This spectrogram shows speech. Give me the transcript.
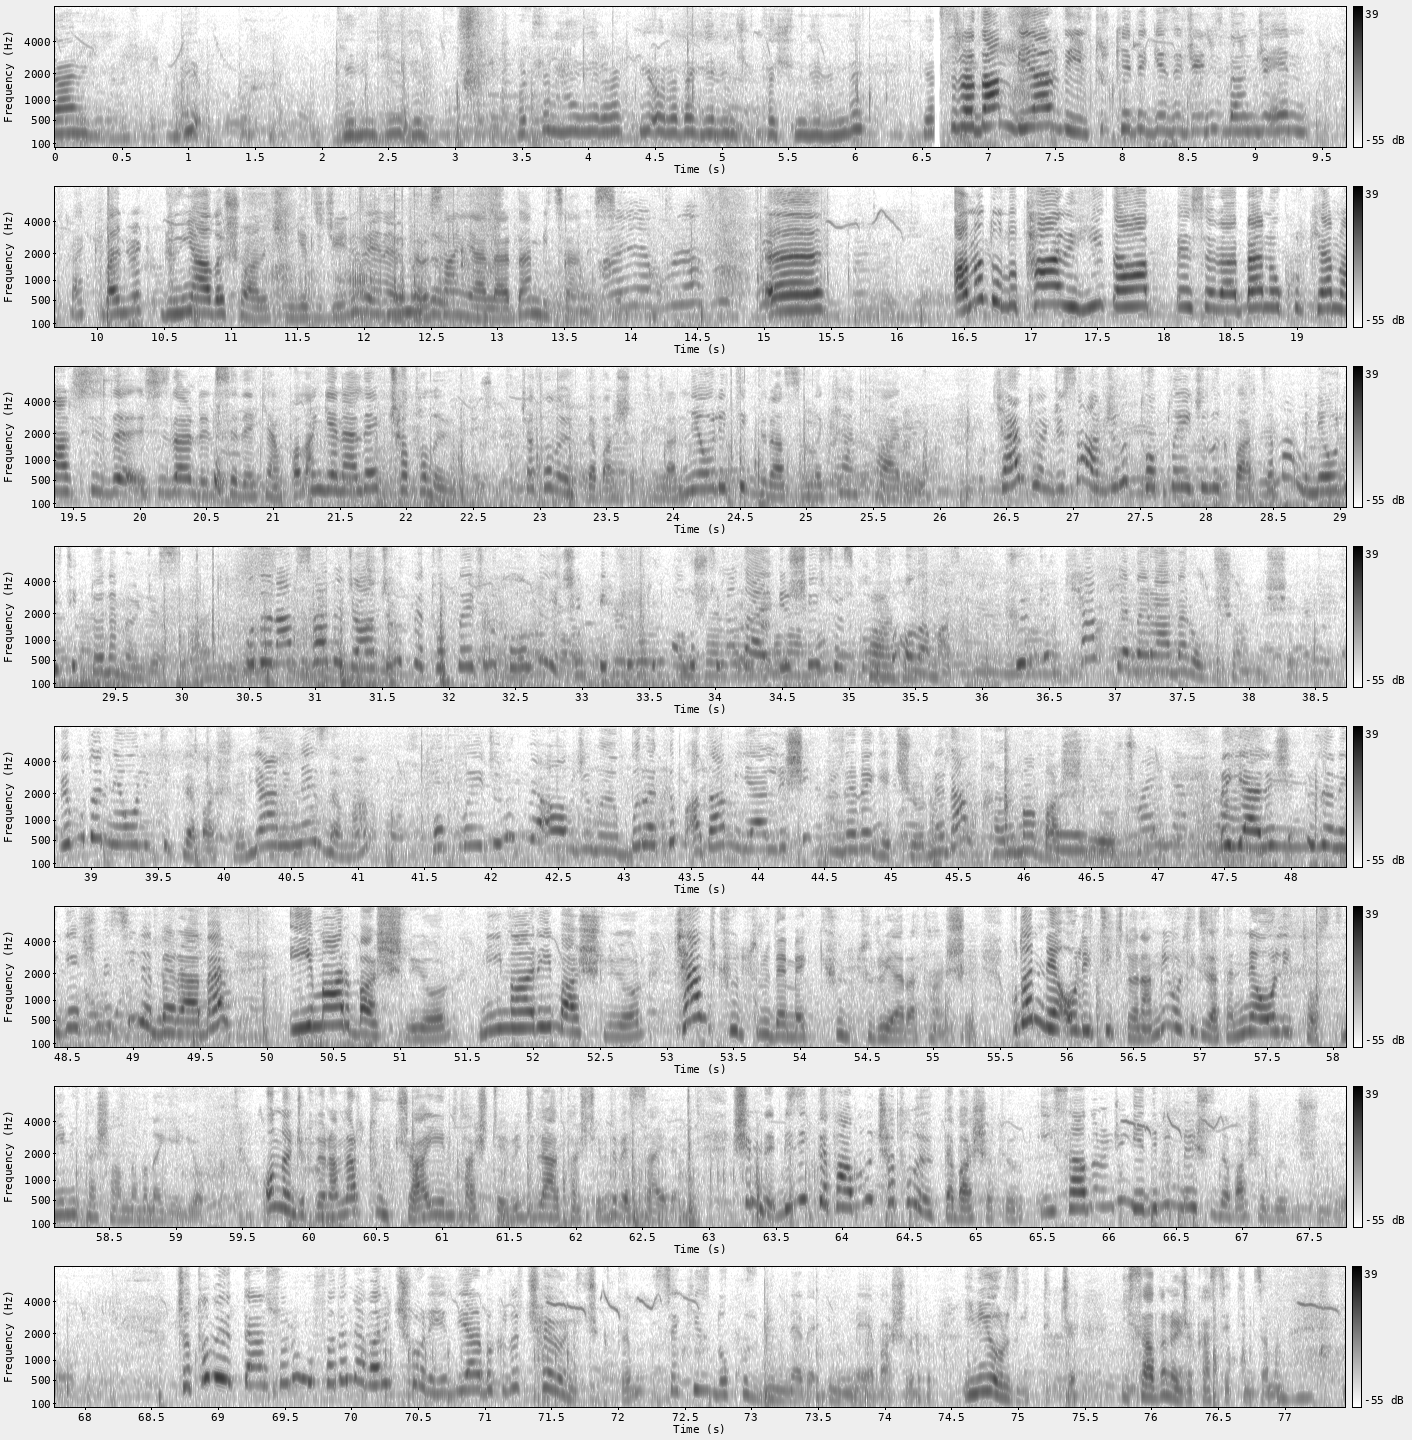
Yani bir gelinciye de baksana her yere bak bir orada gelincik taşın dibinde. Ya Sıradan bir yer değil. Türkiye'de gezeceğiniz bence en belki bence dünyada şu an için gezeceğiniz en enteresan yerlerden bir tanesi. Ee, Anadolu tarihi daha mesela ben okurken artık siz de sizler de lisedeyken falan genelde hep Çatalhöyük'tür. Çatalhöyük'te başlatırlar. Neolitiktir aslında kent tarihi. Kent öncesi avcılık toplayıcılık var tamam mı? Neolitik dönem öncesi. Bu dönem sadece avcılık ve toplayıcılık olduğu için bir kültürün oluştuğuna dair bir şey söz konusu olamaz. Kültür kentle beraber oluşan bir şey. Ve bu da Neolitikle başlıyor. Yani ne zaman? Toplayıcılık ve avcılığı bırakıp adam yerleşik düzene geçiyor. Neden? Tarıma başlıyor çünkü. Ve yerleşik düzene geçmesiyle beraber imar başlıyor, mimari başlıyor. Kent kültürü demek kültürü yaratan şey. Bu da Neolitik dönem. Neolitik zaten Neolitos, yeni taş anlamına geliyor. Onun önceki dönemler Tunç çağı, yeni taş devri, cilal taş devri vesaire. Şimdi biz ilk defa bunu Çatalhöyük'te başlatıyorduk. İsa'dan önce 7500'de başladığı düşünülüyor. Çatalhöyük'ten sonra Urfa'da Navariçori, Diyarbakır'da Çayönü çıktım. 8-9 binlere inmeye başladı. Bakın iniyoruz gittikçe. İsa'dan önce kastettiğim zaman.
